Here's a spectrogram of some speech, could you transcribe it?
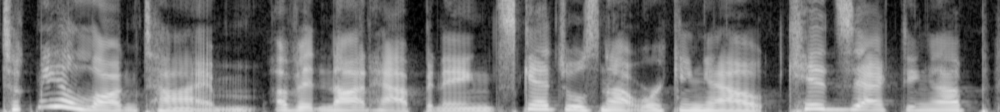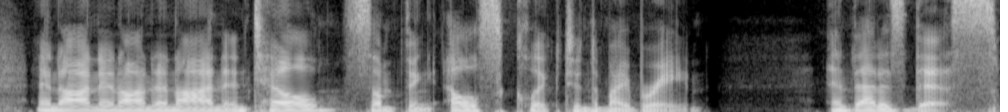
took me a long time of it not happening, schedules not working out, kids acting up, and on and on and on until something else clicked into my brain. And that is this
